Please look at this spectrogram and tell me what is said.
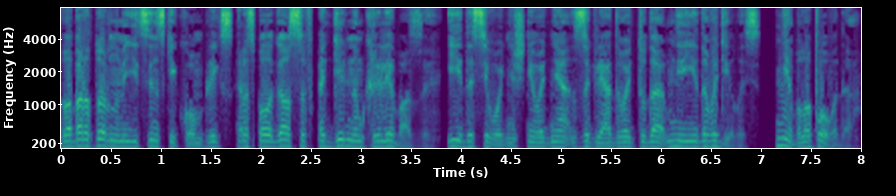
Лабораторно-медицинский комплекс располагался в отдельном крыле базы, и до сегодняшнего дня заглядывать туда мне не доводилось. Не было повода.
